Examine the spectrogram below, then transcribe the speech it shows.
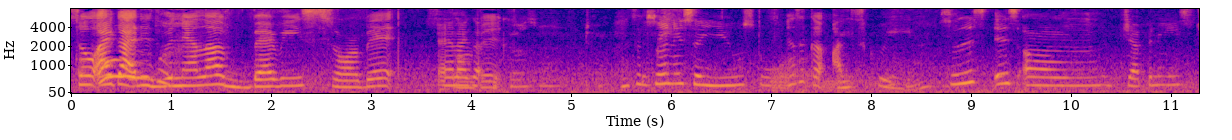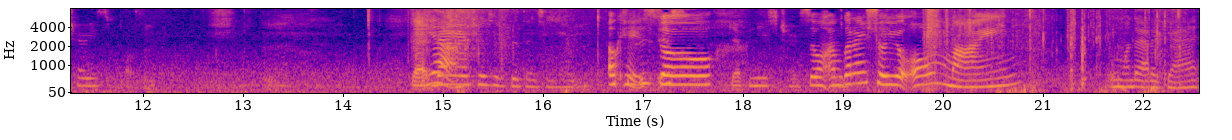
So I got this Oh. vanilla berry sorbet. and I got the Sorbet. girls one too. It's This one is a used one. it's like an ice cream. So this is um Japanese cherry blossom. That, Yeah. that matches with the Okay, so Japanese cherry. so I'm gonna show you all mine. The one that I get.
